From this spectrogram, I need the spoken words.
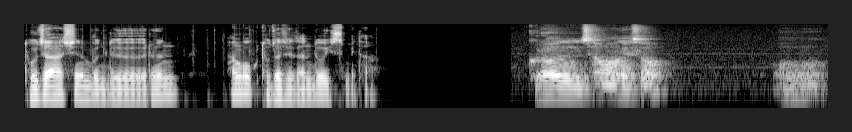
도자 하시는 분들은 한국 도자재단도 있습니다. 그런 상황에서 어,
